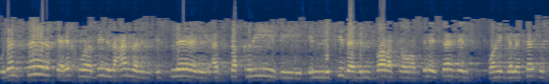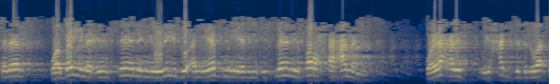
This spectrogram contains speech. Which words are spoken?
وده الفارق يا إخوة بين العمل الإسلامي التقريبي اللي كده بالبركة وربنا يسهل وهي جلسات وسلام وبين إنسان يريد أن يبني للإسلام فرح عمل ويعرف ويحدد الوقت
